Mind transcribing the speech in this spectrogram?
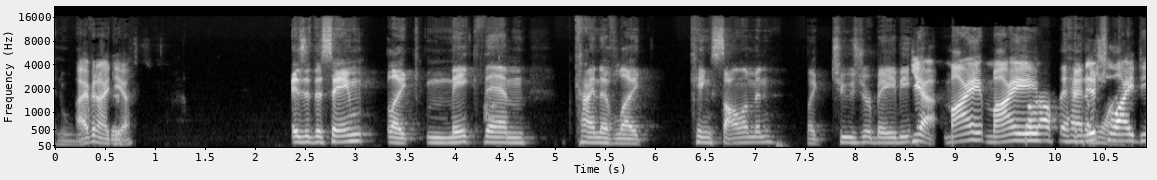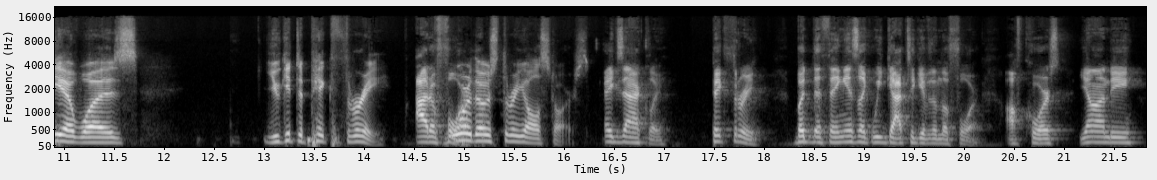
and I have an idea. Is it the same? Like make them kind of like King Solomon, like choose your baby. Yeah, my my off the head initial idea was you get to pick three out of four. for those three All Stars. Exactly. Pick three. But the thing is, like, we got to give them the four. Of course, Yandy,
